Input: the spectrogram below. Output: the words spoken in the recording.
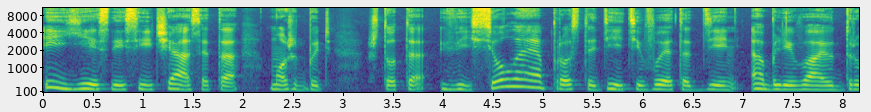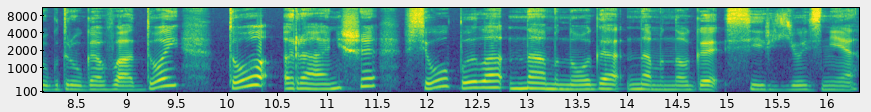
И если сейчас это может быть что-то веселое, просто дети в этот день обливают друг друга водой, то раньше все было намного-намного серьезнее.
